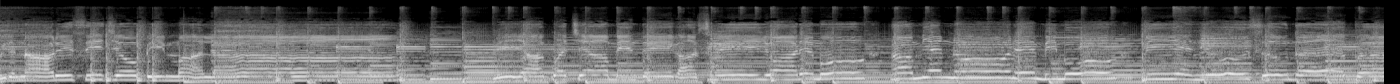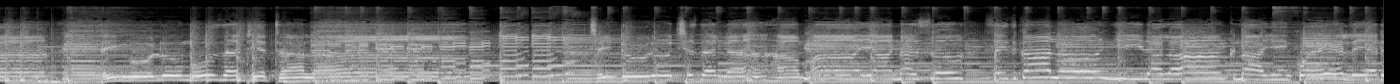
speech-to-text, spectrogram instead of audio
ဝေဒနာတွေစေကြောပြီးမှလားနေရကွက်ချမင်းသေးကဆွေရွာတဲ့မို့ငါမျက်နှာတဲ့မိမို့မင်းရဲ့ညို့ဆုံးသက်ပါအိမ်ကိုလိုမိုးစံဖြစ်တာလားချိန်တူတို့ချစ်စလန်ဟာမာယာနာဆိုစိတ်စကားလုံးညီတာလားခဏရင်ခွဲလျက်တ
